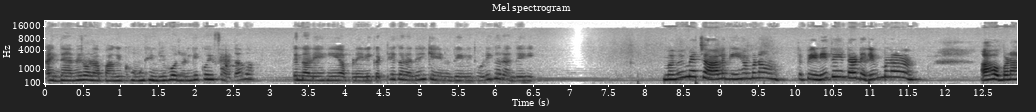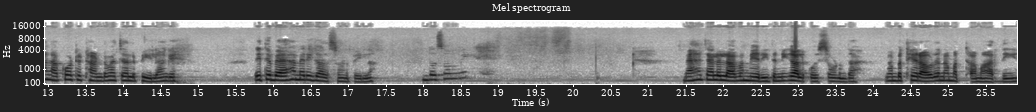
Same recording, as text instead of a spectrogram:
ਐਦਾਂ ਐਵੇਂ ਰੋਲਾ ਪਾ ਕੇ ਖੋਂ ਖਿੰਜੂ ਹੋ ਜਾਣਗੇ ਕੋਈ ਫਾਇਦਾ ਵਾ? ਤੇ ਨਾਲੇ ਅਸੀਂ ਆਪਣੇ ਲਈ ਇਕੱਠੇ ਕਰਨ ਦੇ ਕਿਸੇ ਨੂੰ ਦੇਣ ਲਈ ਥੋੜੀ ਕਰਨ ਦੇ ਹੀ ਮੰਮੀ ਮੈਂ ਚਾਹ ਲੱਗੀ ਹਾਂ ਬਣਾਉਣ। ਤੇ ਪੀਣੀ ਤੁਸੀਂ ਤੁਹਾਡੇ ਲਈ ਵੀ ਬਣਾਉਣਾ? ਆਹੋ ਬਣਾ ਲਾ ਘੁੱਟ ਠੰਡ ਵਾ ਚੱਲ ਪੀ ਲਾਂਗੇ। ਇੱਥੇ ਬਹਿ ਹਾਂ ਮੇਰੀ ਗੱਲ ਸੁਣ ਪਹਿਲਾਂ। ਦੱਸੋ ਮੰਮੀ। ਮੈਂ ਕਿਹਾ ਚੱਲ ਲਵ ਮੇਰੀ ਤੇ ਨਹੀਂ ਗੱਲ ਕੋਈ ਸੁਣਦਾ। ਮੈਂ ਬਥੇਰਾ ਉਹਦੇ ਨਾਲ ਮੱਥਾ ਮਾਰਦੀ ਆ।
